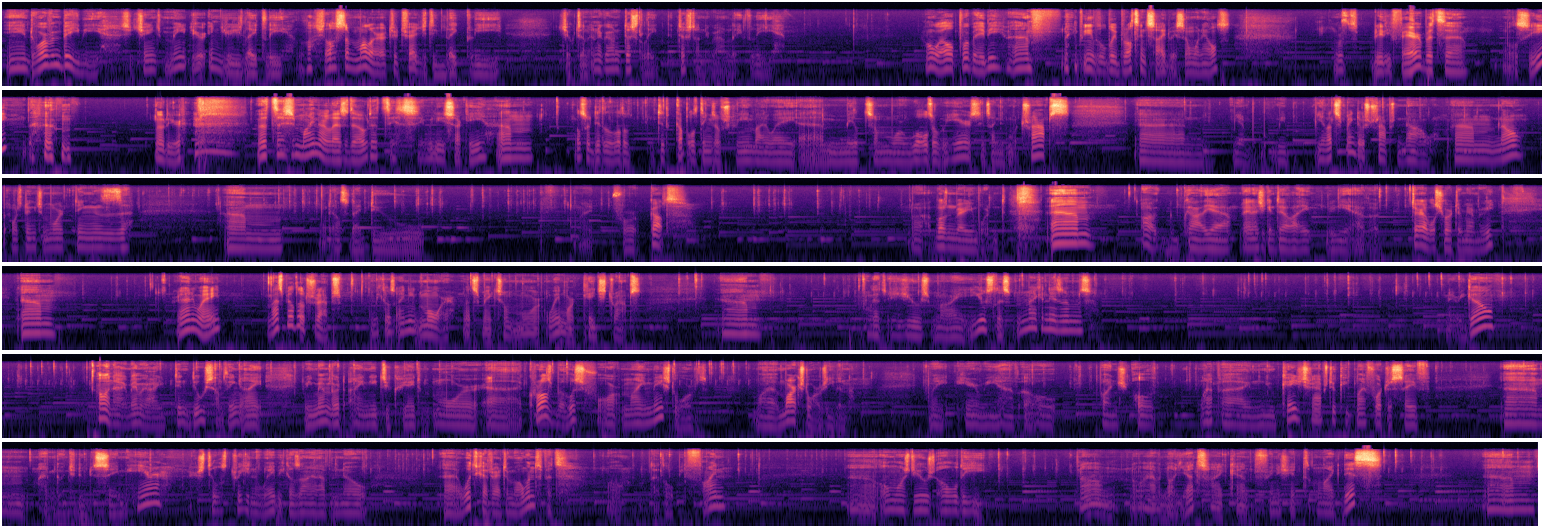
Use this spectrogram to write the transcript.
A dwarven baby. She changed major injuries lately. Lost, lost a mother to tragedy lately. Choked on underground dust late, dust underground lately. Oh well, poor baby. Um, maybe it will be brought inside by someone else. That's really fair, but uh, we'll see. oh dear. That is a minor less though, that is really sucky. Um, also did a lot of, did a couple of things off screen by the way. Uh, made some more walls over here since I need more traps. And yeah, we, yeah, let's make those traps now. Um, no, I was doing some more things. Um, what else did I do? I forgot. It wasn't very important. Um, Oh god, yeah. And as you can tell, I really have a terrible short-term memory. Um. Anyway, let's build those traps because I need more. Let's make some more, way more cage traps. Um. Let's use my useless mechanisms. There we go. Oh, and I remember I didn't do something. I remembered I need to create more uh, crossbows for my mace dwarves. My mark dwarves, even. Wait, here we have a whole bunch of weapon, new cage traps to keep my fortress safe. Um, I'm going to do the same here. There's still three in the way because I have no uh, woodcutter at the moment, but well, that'll be fine. Uh, almost used all the... No, no, I haven't not yet. I can finish it like this. Um,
